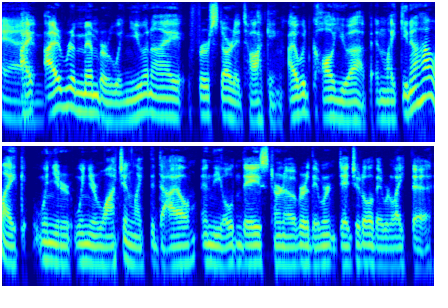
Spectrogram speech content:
And I, I remember when you and I first started talking, I would call you up and like you know how like when you're when you're watching like the dial in the olden days turn over, they weren't digital, they were like the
